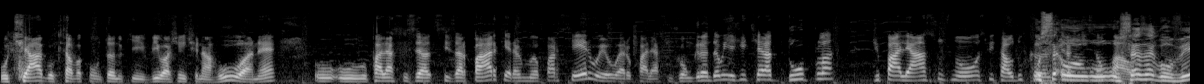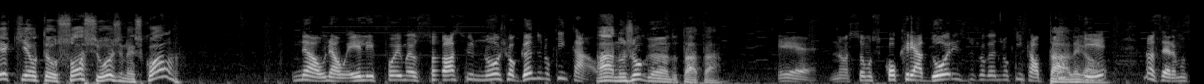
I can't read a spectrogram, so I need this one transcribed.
o Thiago que estava contando que viu a gente na rua, né? O, o palhaço Cesar, Parker era o meu parceiro, eu era o palhaço João Grandão e a gente era dupla de palhaços no Hospital do Câncer o- o. César Gouveia, que é o teu sócio hoje na escola? Não, não, ele foi meu sócio no Jogando no Quintal. Ah, no jogando, tá, tá. É, nós somos co-criadores do Jogando no Quintal. Tá, porque legal. nós éramos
